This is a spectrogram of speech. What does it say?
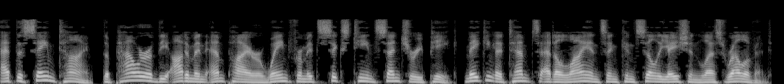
At the same time, the power of the Ottoman Empire waned from its 16th-century peak, making attempts at alliance and conciliation less relevant.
